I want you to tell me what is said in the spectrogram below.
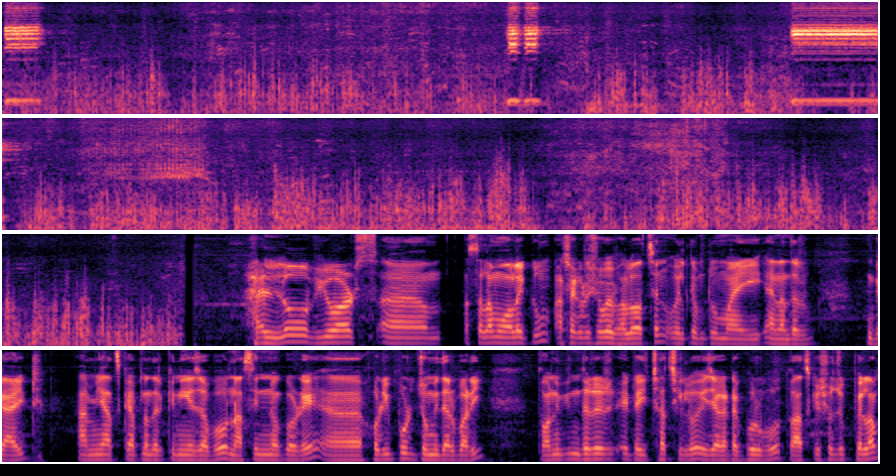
Hello viewers আসসালামু আলাইকুম। আশা করি সবাই ভালো আছেন। Welcome to my another guide আমি আজকে আপনাদেরকে নিয়ে যাব নাসিরনগরে হরিপুর জমিদার বাড়ি। তো অনেকদিন ধরে এটা ইচ্ছা ছিল এই জায়গাটা ঘুরবো। তো আজকে সুযোগ পেলাম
